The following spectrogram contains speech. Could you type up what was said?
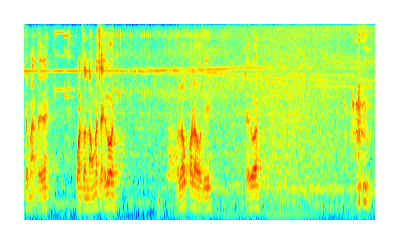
Các bạn thấy đây quạt gió nóng nó chạy luôn. Và lốc bắt đầu gì? Chạy luôn. Mm-hmm.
